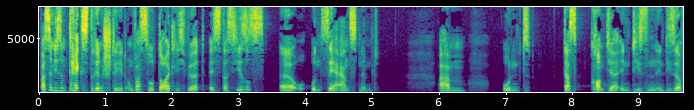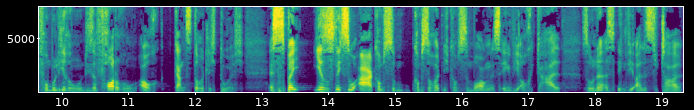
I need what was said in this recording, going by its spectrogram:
was in diesem Text drinsteht und was so deutlich wird, ist, dass Jesus äh, uns sehr ernst nimmt. Ähm, und das kommt ja in, diesen, in dieser Formulierung, in dieser Forderung auch ganz deutlich durch. Es ist bei Jesus nicht so, ah, kommst du, kommst du heute nicht, kommst du morgen, ist irgendwie auch egal. So, ne, ist irgendwie alles total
